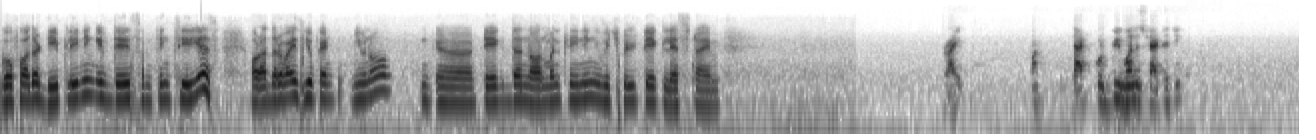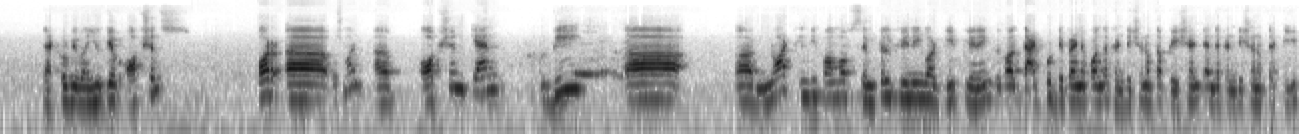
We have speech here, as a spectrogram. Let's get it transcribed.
go for the deep cleaning if there is something serious, or otherwise you can, you know, uh, take the normal cleaning, which will take less time. right? That could be one strategy. That could be one. You give options, or uh, Usman, uh, option can be uh, uh, not in the form of simple cleaning or deep cleaning because that would depend upon the condition of the patient and the condition of the teeth.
